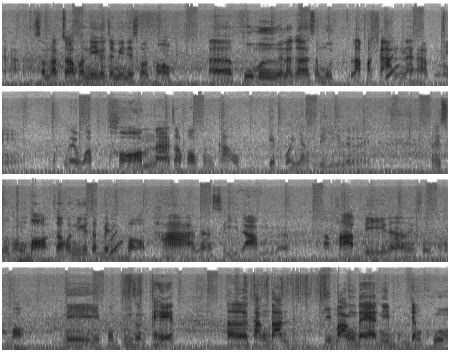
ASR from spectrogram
นะครับสำหรับเจ้าคนนี้ก็จะมีในส่วนของออคู่มือแล้วก็สมุดรับประกันนะครับนี่บอกเลยว่าพร้อมนะเจ้าของคนเก่าเก็บไว้อย่างดีเลย ในส่วนของเบาะเจ้าคนนี้ก็จะเป็นเบาะผ้านะสีดำนะสภาพดีนะในส่วนของเบาะ นี่ผมเพิ่งสังเกตเออทางด้านที่บังแดดนี่ผมยังคุ้ม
